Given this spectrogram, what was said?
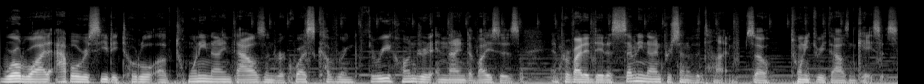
worldwide, Apple received a total of 29,000 requests covering 309 devices and provided data 79% of the time, so 23,000 cases.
